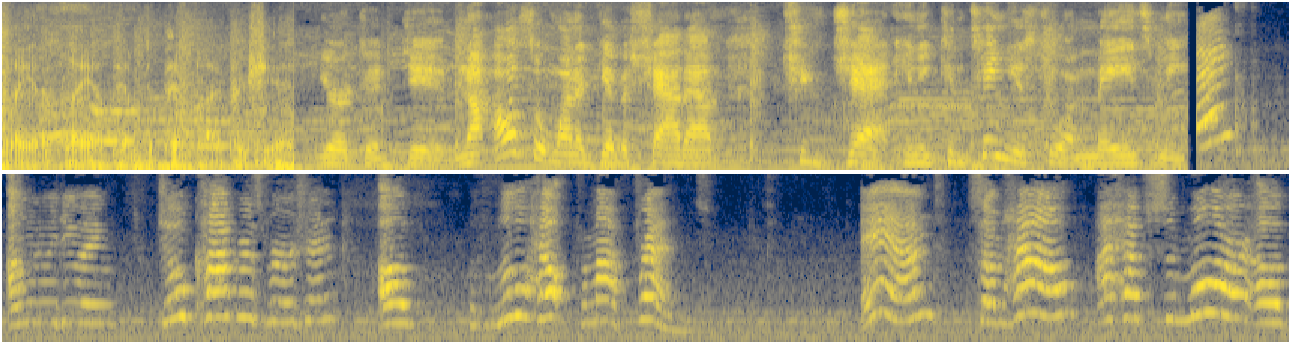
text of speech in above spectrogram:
Play to play, a pimp to pimp. I appreciate it. You're a good dude. And I also want to give a shout out to Jet, and he continues to amaze me. Today, I'm going to be doing Joe Cocker's version of With a Little Help from My Friends. And somehow, I have some more of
